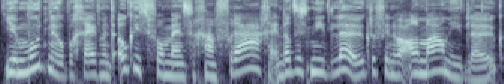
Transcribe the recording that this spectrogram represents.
je moet nu op een gegeven moment ook iets van mensen gaan vragen. En dat is niet leuk, dat vinden we allemaal niet leuk.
